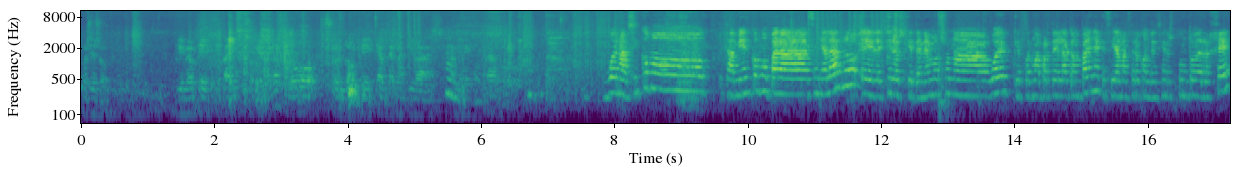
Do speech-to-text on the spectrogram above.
Pues eso, primero qué, países o qué zonas, luego sobre todo qué, qué alternativas también encontrar. Bueno, así como también como para señalarlo, eh, deciros que tenemos una web que forma parte de la campaña que se llama cerocontenciones.org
